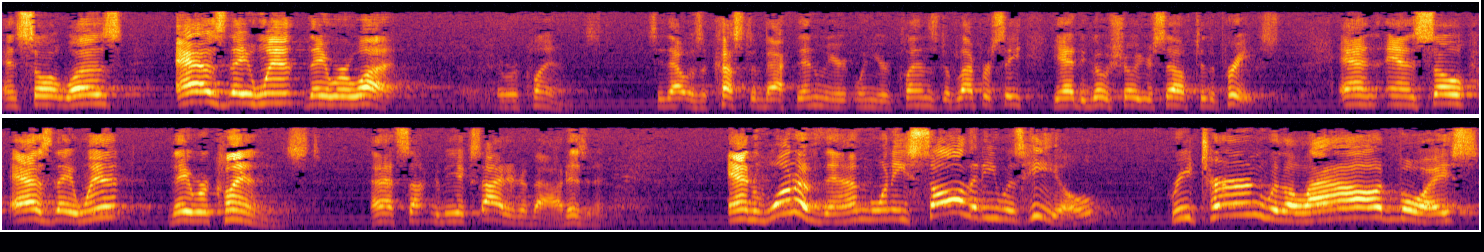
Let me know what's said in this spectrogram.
And so it was, as they went, they were what? They were cleansed. See, that was a custom back then. When you're, when you're cleansed of leprosy, you had to go show yourself to the priest. And, and so as they went, they were cleansed. That's something to be excited about, isn't it? And one of them, when he saw that he was healed, returned with a loud voice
